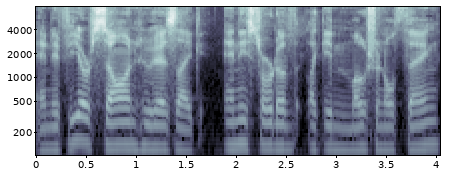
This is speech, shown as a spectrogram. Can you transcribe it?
And if you're someone who has like any sort of like emotional thing,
